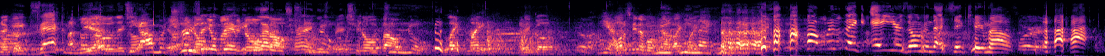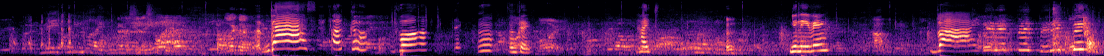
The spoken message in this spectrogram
nigga. Exactly. Yeah, nigga. Geometry. You know, Your damn you know equilateral about, triangles, what bitch. you know about like Mike, nigga. I want to see that movie now, like Mike. I was like eight years old when that shit came out. Bass, a go ball. Mm, Okay. Hi. You leaving? Bye.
